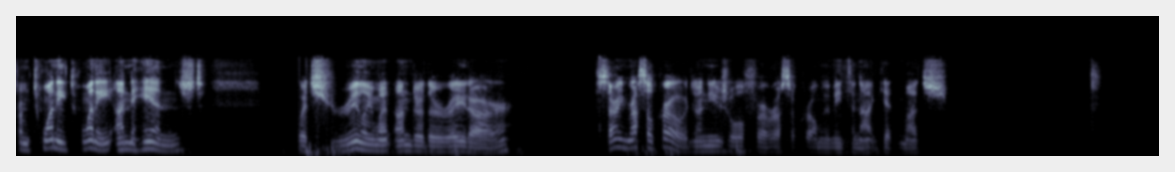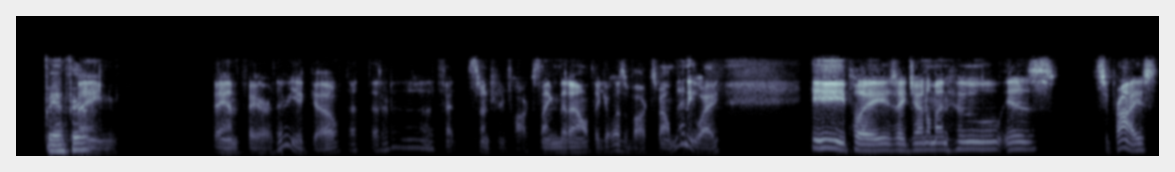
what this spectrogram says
from 2020 Unhinged, which really went under the radar starring Russell Crowe. It's unusual for a Russell Crowe movie to not get much fanfare. Bang. Fanfare. There you go. That, that, that, Century Fox thing that I don't think it was a Fox film. Anyway, he plays a gentleman who is surprised,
